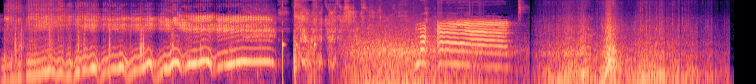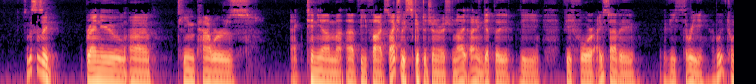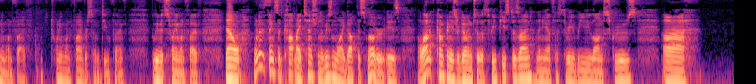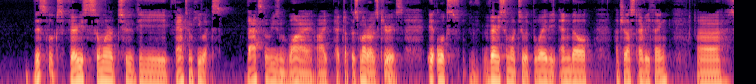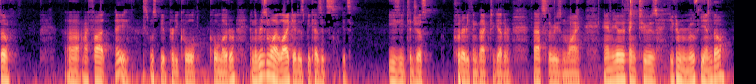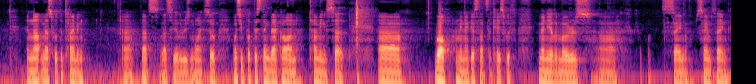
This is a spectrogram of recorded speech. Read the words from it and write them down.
So this is a brand new uh, Team Powers Actinium uh, V5. So I actually skipped a generation. I, I didn't get the the V4. I used to have a V3, I believe 21.5, 21.5 or 17.5. I believe it's 21.5. Now, one of the things that caught my attention, the reason why I got this motor is a lot of companies are going to the three-piece design, and then you have the three really long screws. Uh, this looks very similar to the Phantom Helix. That's the reason why I picked up this motor. I was curious. It looks very similar to it, the way the end bell adjusts everything. Uh, so uh, I thought, hey, this must be a pretty cool, cool motor. And the reason why I like it is because it's it's easy to just put everything back together. That's the reason why. And the other thing too is you can remove the end bell and not mess with the timing. Uh, that's that's the other reason why. So once you put this thing back on, timing is set. Uh, well, I mean, I guess that's the case with many other motors. Uh, same same thing.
